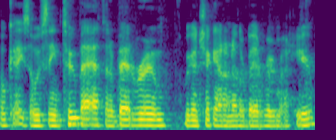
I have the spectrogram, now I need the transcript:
Okay, so we've seen two baths and a bedroom. We're gonna check out another bedroom right here.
